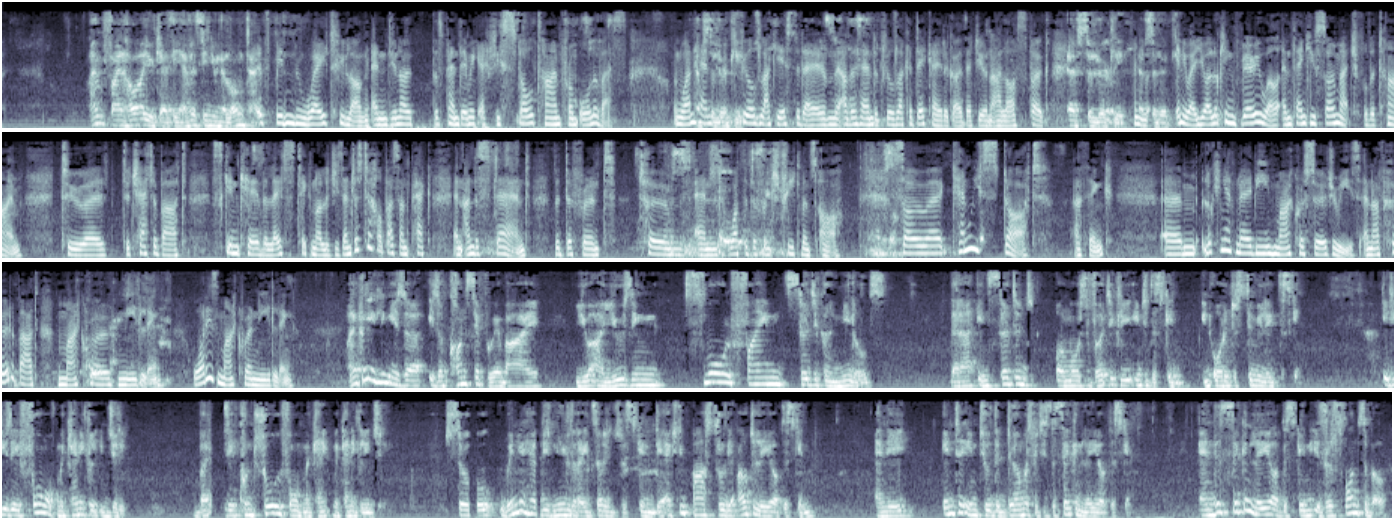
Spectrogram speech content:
I'm fine. How are you, Kathy? I haven't seen you in a long time. It's been way too long. And you know, this pandemic actually stole time from all of us. On one hand, Absolutely. it feels like yesterday. On the other hand, it feels like a decade ago that you and I last spoke. Absolutely. Anyway, Absolutely. Anyway, you are looking very well and thank you so much for the time to, uh, to chat about skincare, the latest technologies and just to help us unpack and understand the different terms and what the different treatments are. So uh, can we start, I think, um, looking at maybe microsurgeries? And I've heard about microneedling. What is microneedling? Microneedling is a is a concept whereby you are using small, fine surgical needles that are inserted almost vertically into the skin in order to stimulate the skin. It is a form of mechanical injury, but it's a controlled form of mechanic, mechanical injury. So when you have these needles that are inserted into the skin, they actually pass through the outer layer of the skin and they enter into the dermis, which is the second layer of the skin. And this second layer of the skin is responsible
